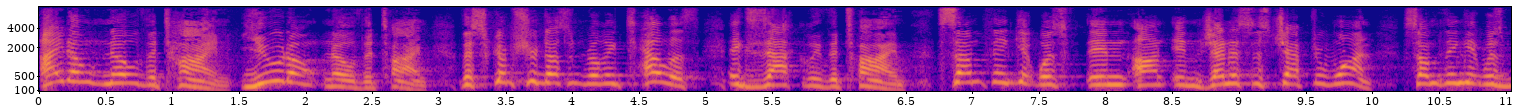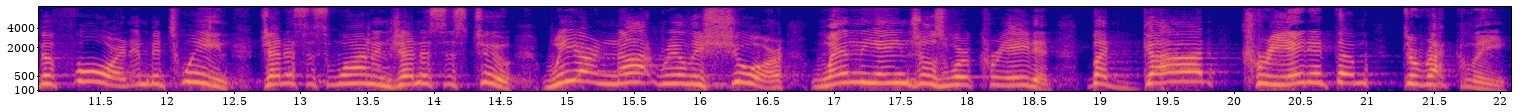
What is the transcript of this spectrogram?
I don't know the time. You don't know the time. The scripture doesn't really tell us exactly the time. Some think it was in, on, in Genesis chapter 1. Some think it was before and in between Genesis 1 and Genesis 2. We are not really sure when the angels were created, but God created them directly.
